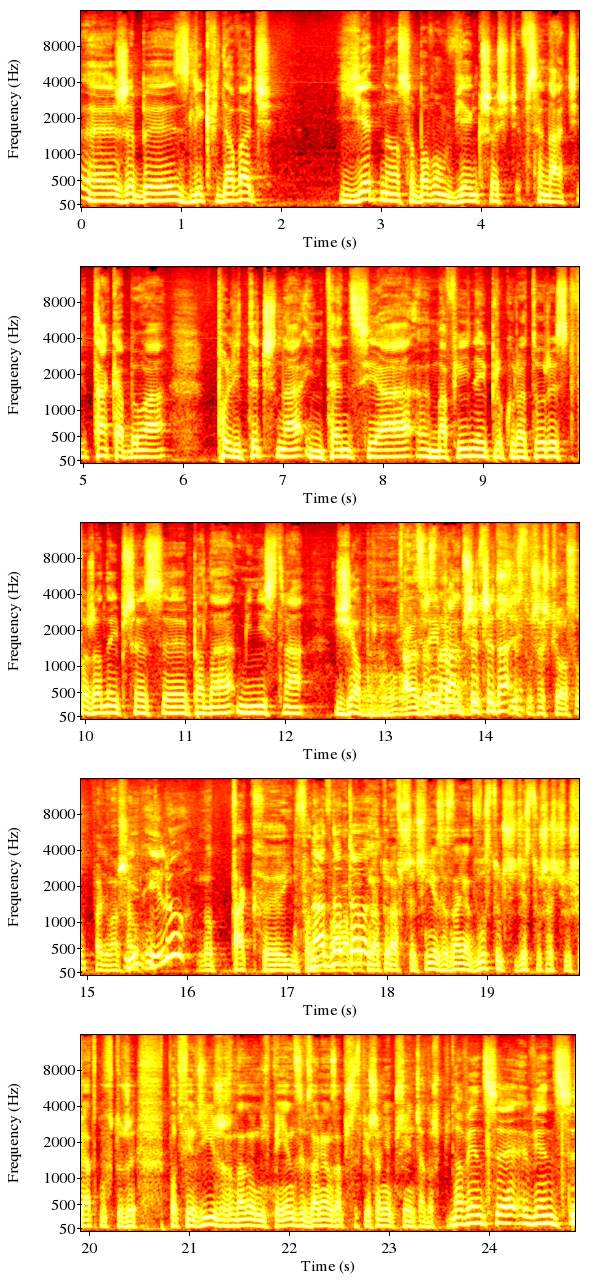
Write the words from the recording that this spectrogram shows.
e, żeby zlikwidować jednoosobową większość w Senacie. Taka była polityczna intencja mafijnej prokuratury stworzonej przez e, pana ministra Ziobro. Ale Jeżeli pan przeczyta... 236 osób, panie marszałku? Ilu? No tak e, informowała No, no to- prokuratura w Szczecinie. Zeznania 236 świadków, którzy potwierdzili, że żądano od nich pieniędzy w zamian za przyspieszenie przyjęcia do szpitala. No więc, e, więc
